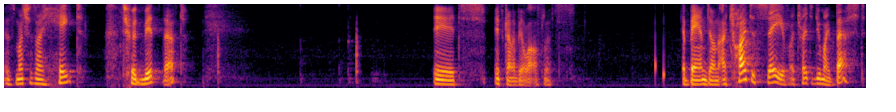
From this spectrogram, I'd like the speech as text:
As much as I hate to admit that, it's it's gonna be a loss. Let's abandon. I tried to save. I tried to do my best.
